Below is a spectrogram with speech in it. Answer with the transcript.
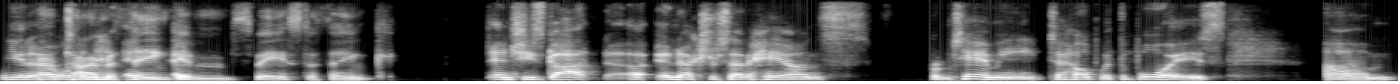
you know, Have time and, to and- think and, and space to think. and she's got uh, an extra set of hands from Tammy to help with the boys. Um,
